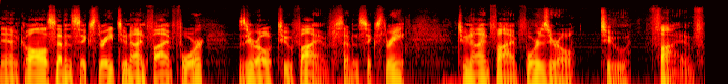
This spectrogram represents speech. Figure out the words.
And call 763 295 4025. 763 295 4025.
